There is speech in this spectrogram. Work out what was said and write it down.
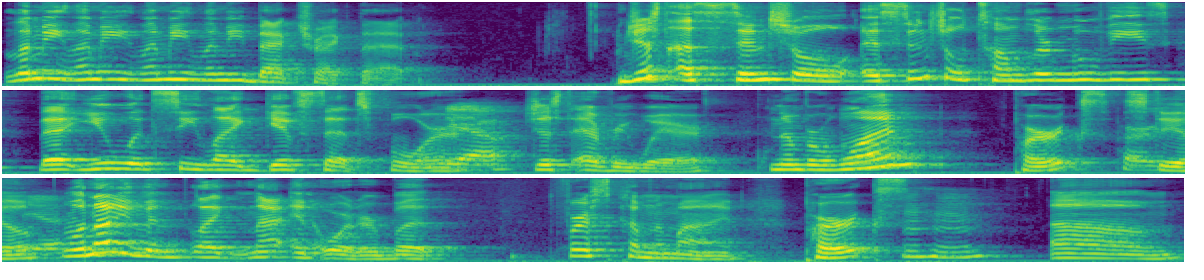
Let me let me let me let me backtrack that. Just essential essential Tumblr movies that you would see like gif sets for. Yeah. Just everywhere. Number one, Perks. Perks, still. yeah. Well, not even like not in order, but first come to mind. Perks. Mm-hmm. Um.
